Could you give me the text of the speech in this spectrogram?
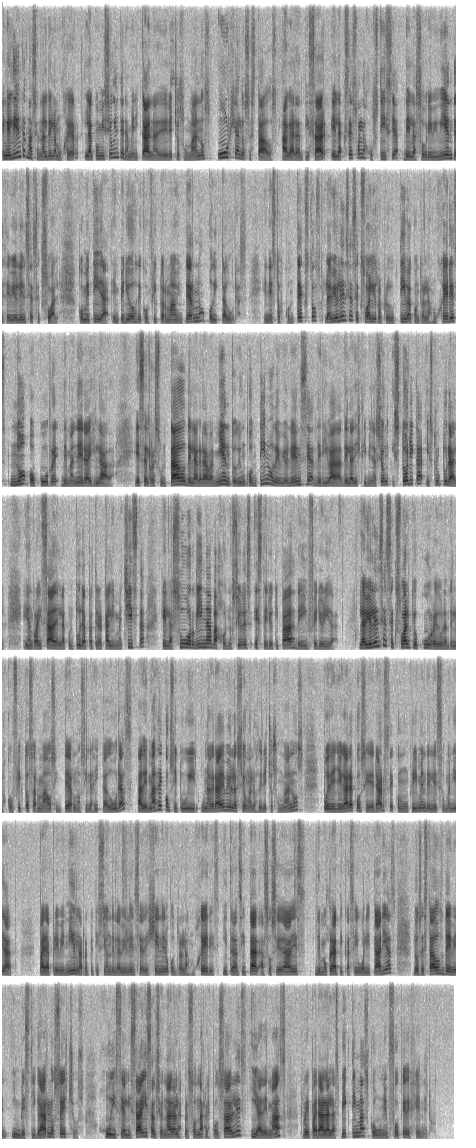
En el Día Internacional de la Mujer, la Comisión Interamericana de Derechos Humanos urge a los estados a garantizar el acceso a la justicia de las sobrevivientes de violencia sexual cometida en periodos de conflicto armado interno o dictaduras. En estos contextos, la violencia sexual y reproductiva contra las mujeres no ocurre de manera aislada. Es el resultado del agravamiento de un continuo de violencia derivada de la discriminación histórica y estructural, enraizada en la cultura patriarcal y machista que la subordina bajo nociones estereotipadas de inferioridad. La violencia sexual que ocurre durante los conflictos armados internos y las dictaduras, además de constituir una grave violación a los derechos humanos, puede llegar a considerarse como un crimen de lesa humanidad. Para prevenir la repetición de la violencia de género contra las mujeres y transitar a sociedades democráticas e igualitarias, los estados deben investigar los hechos, judicializar y sancionar a las personas responsables y además reparar a las víctimas con un enfoque de género.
